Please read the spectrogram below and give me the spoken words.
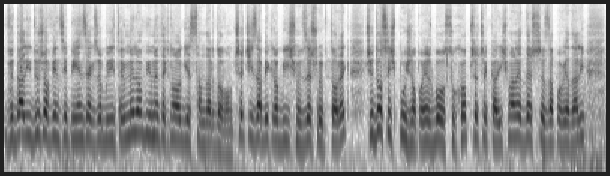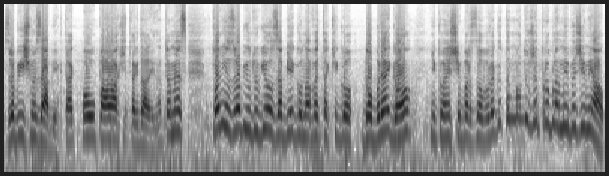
wydali dużo więcej pieniędzy, jak zrobili tak. My robimy technologię standardową. Trzeci zabieg robiliśmy w zeszły wtorek, czy dosyć późno, ponieważ było sucho, przeczekaliśmy, ale deszcze zapowiadali, zrobiliśmy zabieg, tak, po upałach i tak dalej. Natomiast kto nie zrobił drugiego zabiegu, nawet takiego dobrego, niekoniecznie bardzo dobrego, ten ma duże problemy i będzie miał.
